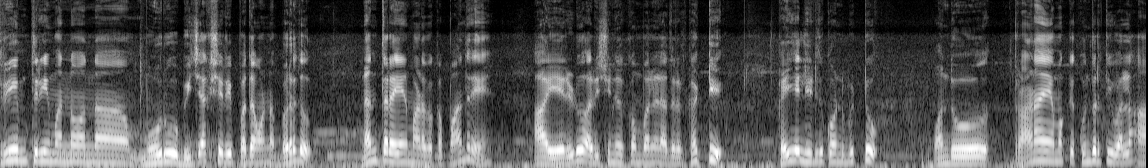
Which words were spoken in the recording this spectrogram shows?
ತ್ರೀಮ್ ತ್ರೀಮ್ ಅನ್ನೋ ಅನ್ನೋ ಮೂರು ಬೀಜಾಕ್ಷರಿ ಪದವನ್ನು ಬರೆದು, ನಂತರ ಏನು ಮಾಡಬೇಕಪ್ಪ ಅಂದರೆ, ಆ ಎರಡು ಅರಿಶಿನ ಕೊಂಬನಲ್ಲಿ ಅದರಲ್ಲಿ ಕಟ್ಟಿ, ಕೈಯಲ್ಲಿ ಹಿಡಿದುಕೊಂಡು ಬಿಟ್ಟು, ಒಂದು ಪ್ರಾಣಾಯಾಮಕ್ಕೆ ಕುಂದಿರ್ತೀವಲ್ಲ, ಆ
